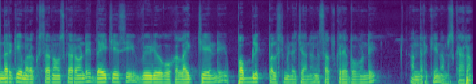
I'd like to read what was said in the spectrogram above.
అందరికీ మరొకసారి నమస్కారం అండి. దయచేసి వీడియోకి ఒక లైక్ చేయండి. పబ్లిక్ పల్స్ మీడియా ఛానల్ని సబ్స్క్రైబ్ అవ్వండి. అందరికీ నమస్కారం.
